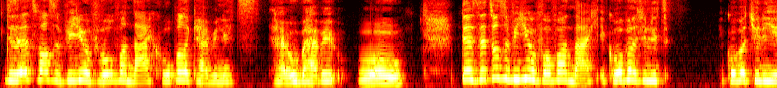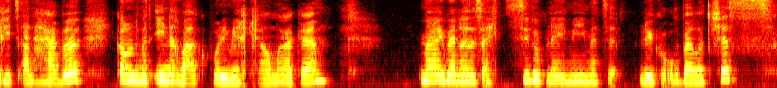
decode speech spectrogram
Dus dit was de video voor vandaag. Hopelijk hebben jullie. Hoe hebben Wow. Dus dit was de video voor vandaag. Ik hoop dat jullie het... Ik hoop dat jullie hier iets aan hebben. Ik kan het met eender welke polymeerkraal maken. Maar ik ben er dus echt super blij mee met de leuke oorbelletjes.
